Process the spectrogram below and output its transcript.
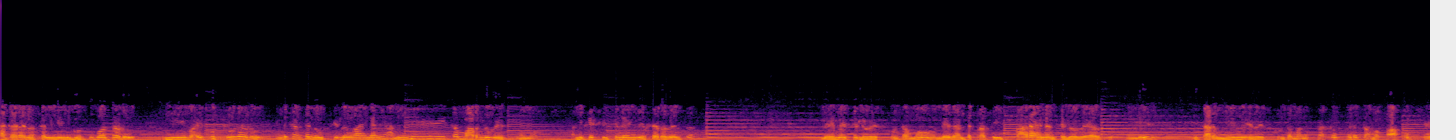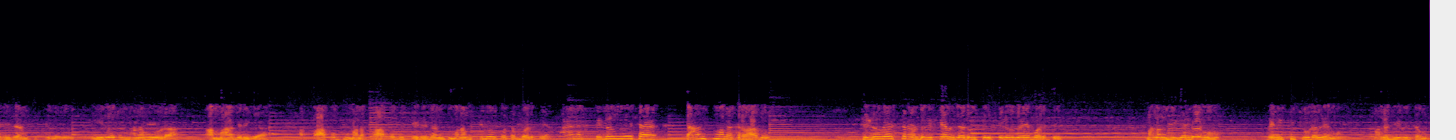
అక్కడ ఆయన అసలు నేను గుర్తుపడ్డాడు నీ వైపు చూడడు. ఎందుకంటే నువ్వు సిలువ ఆయనని అనేక మార్లు వేసుకున్నావు. అందుకే శిష్యులు ఏం చేశారో తెలుసా? మేమే తెలివేసుకుంటాము లేదంటే ప్రతిసారి ఆయన తెలివి ఇతర వస్తుంది ఈసారి మేమే వేసుకుంటామని ప్రతి ఒక్కరు తమ పాపపు శరీరానికి తెలియదు. ఈ రోజు మనం కూడా ఆ మాదిరిగా ఆ పాపపు మన పాపపు శరీరానికి మనం సిలువ కొట్టబడితే ఆయన తెలుగు వేసే ఛాన్స్ మనకు రాదు. సిలువ వేస్తే రెండు విషయాలు జరుగుతాయి. సిలువ వేయబడితే మనం దిగలేము వెనక్కి చూడలేము మన జీవితంలో.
